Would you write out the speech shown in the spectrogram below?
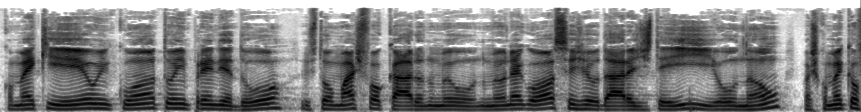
Como é que eu, enquanto empreendedor, estou mais focado no meu, no meu negócio, seja eu da área de TI ou não, mas como é que eu,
